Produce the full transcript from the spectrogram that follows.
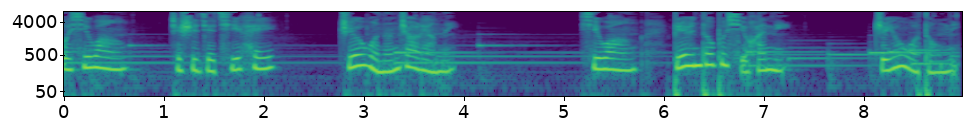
我希望这世界漆黑，只有我能照亮你。希望别人都不喜欢你，只有我懂你。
